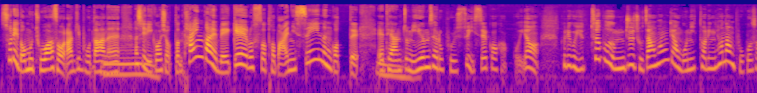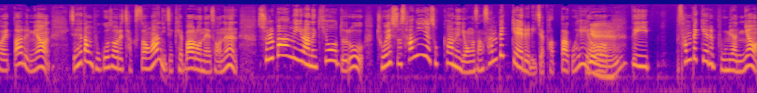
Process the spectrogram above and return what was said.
술이 너무 좋아서라기보다는 음. 사실 이것이 어떤 타인과의 매개로서 더 많이 쓰이는 것들에 대한 음. 좀 이음새로 볼 수 있을 것 같고요. 그리고 유튜브 음주 조장 환경 모니터링 현황 보고서에 따르면 이제 해당 보고 보고서를 작성한 이제 개발원에서는 술방이라는 키워드로 조회수 상위에 속하는 영상 300개를 이제 봤다고 해요. 네. 근데 이 300개를 보면요.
